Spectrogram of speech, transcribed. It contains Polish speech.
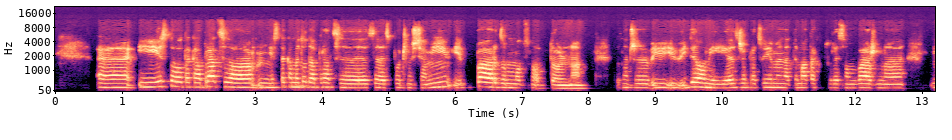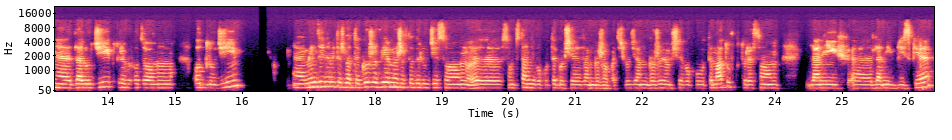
I jest to taka praca, mm, jest taka metoda pracy ze społecznościami bardzo mocno oddolna. To znaczy, ideą jej jest, że pracujemy na tematach, które są ważne e, dla ludzi, które wychodzą od ludzi. E, między innymi też dlatego, że wiemy, że wtedy ludzie są, e, są w stanie wokół tego się zaangażować. Ludzie angażują się wokół tematów, które są dla nich, dla nich bliskie.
